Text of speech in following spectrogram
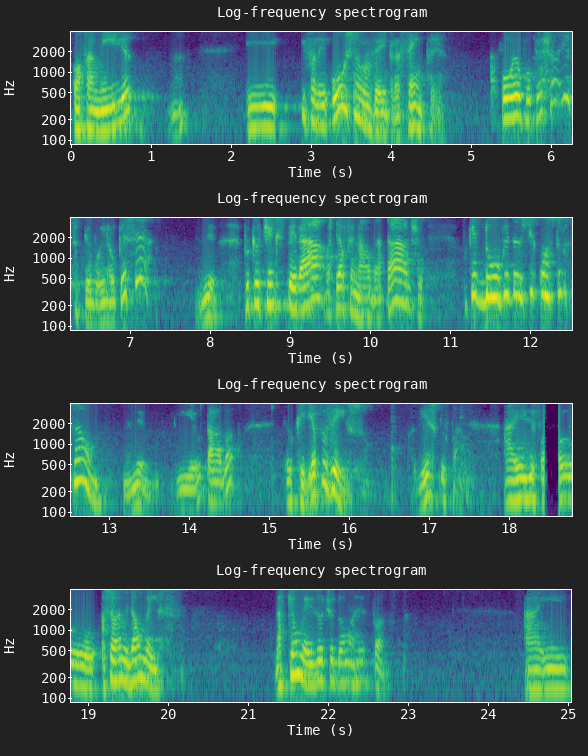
com a família. Né? E, e falei, ou o senhor vem para sempre, ou eu vou fechar isso, porque eu vou enlouquecer. Entendeu? Porque eu tinha que esperar até o final da tarde, porque dúvidas de construção. Entendeu? E eu estava, eu queria fazer isso. Isso que eu faço. Aí ele falou, a senhora me dá um mês. Daqui a um mês eu te dou uma resposta. Aí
